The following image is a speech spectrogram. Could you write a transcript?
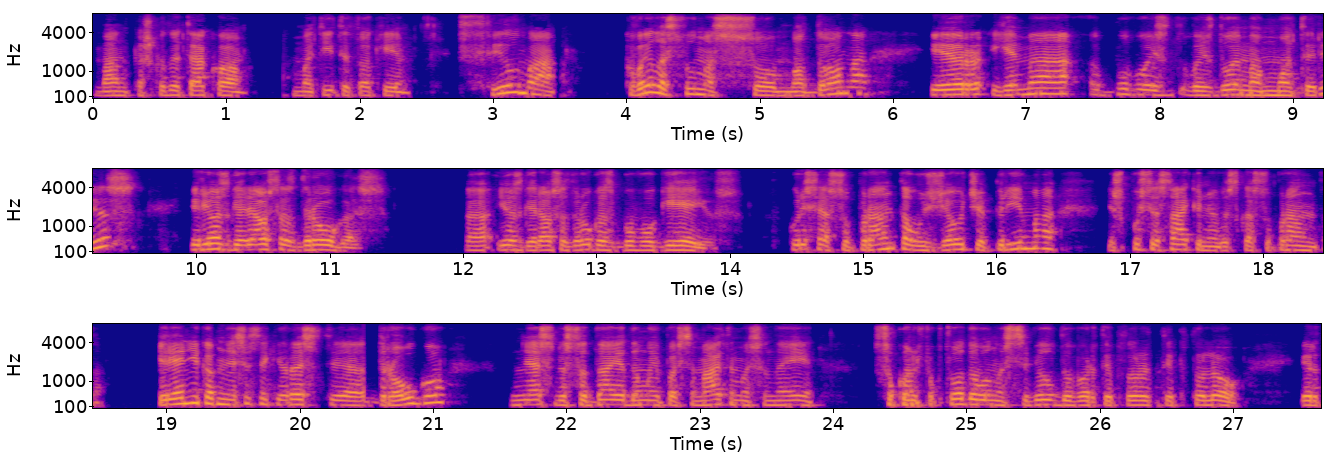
Man kažkada teko matyti tokį filmą, kvailas filmas su Madona ir jame buvo vaizduojama moteris ir jos geriausias draugas. Jos geriausias draugas buvo gėjus, kuris ją supranta, užjaučia, priima, iš pusės sakinio viską supranta. Ir jie niekam nesisekė rasti draugo, nes visada įdama į pasimatymus jinai sukonfliktuodavo, nusivildavo ir taip toliau ir taip toliau. Ir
